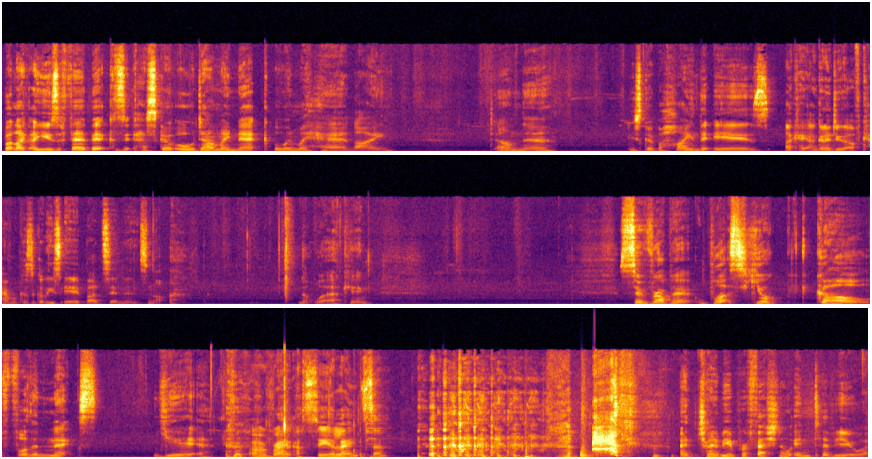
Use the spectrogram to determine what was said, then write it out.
But like, I use a fair bit because it has to go all down my neck, all in my hairline, down there. You just go behind the ears. Okay, I'm gonna do that off camera because I've got these earbuds in and it's not not working. So, Robert, what's your goal for the next year? All right, I'll see you later. and trying to be a professional interviewer.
